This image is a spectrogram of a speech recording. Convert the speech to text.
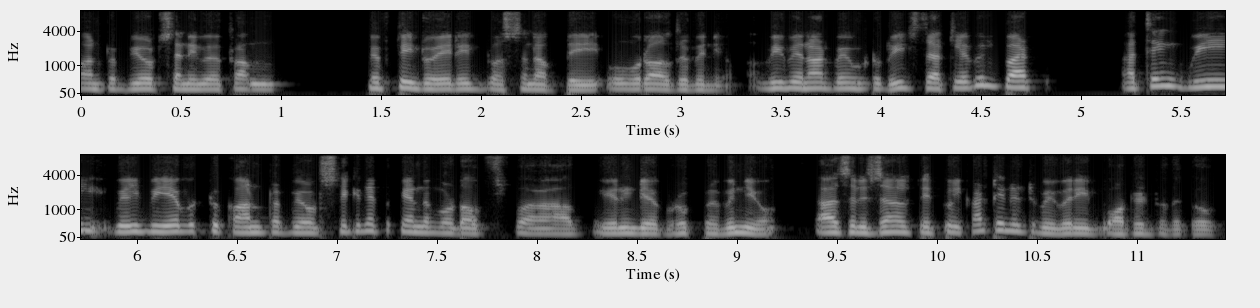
contributes anywhere from 15 to 18% of the overall revenue. We may not be able to reach that level, but I think we will be able to contribute significant amount of uh, Air India Group revenue. As a result, it will continue to be very important to the group.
